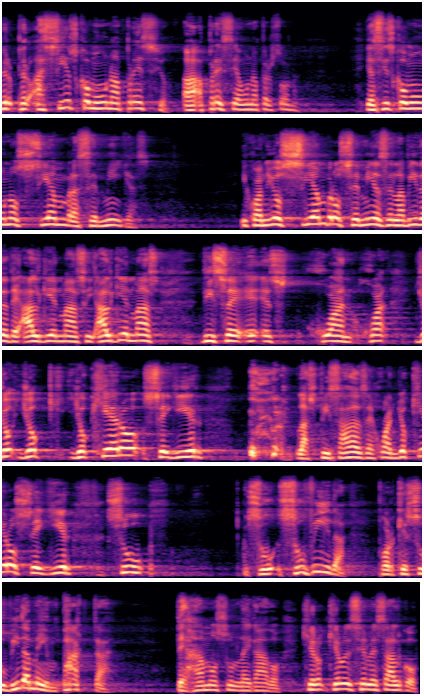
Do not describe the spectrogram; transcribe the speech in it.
Pero, pero así es como uno aprecio, aprecia a una persona. Y así es como uno siembra semillas. Y cuando yo siembro semillas en la vida de alguien más y alguien más dice, e, es Juan, Juan, yo, yo, yo quiero seguir las pisadas de Juan, yo quiero seguir su, su, vida, porque su vida me impacta, dejamos un legado. Quiero, quiero decirles algo,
